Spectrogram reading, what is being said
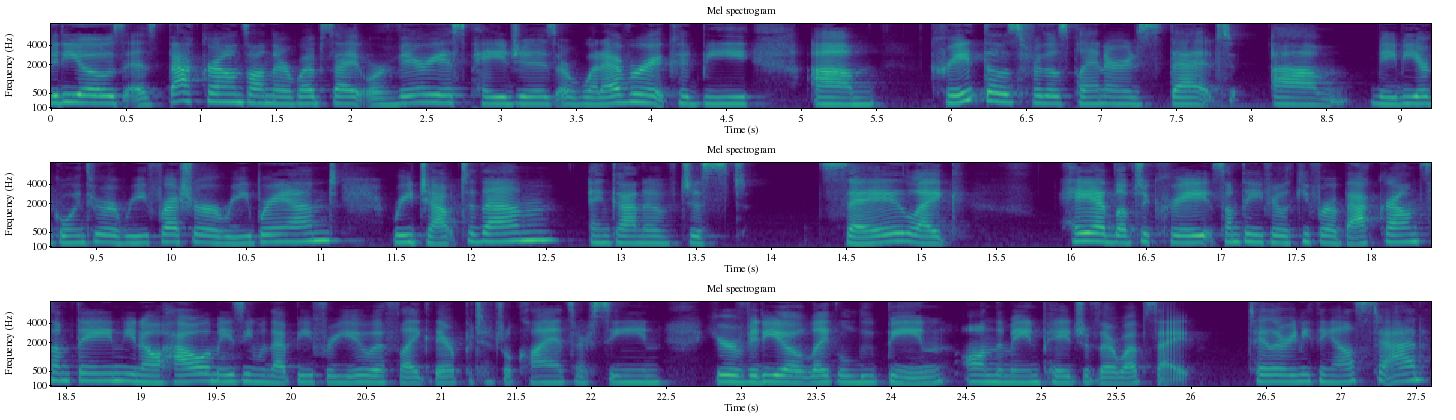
videos as backgrounds on their website or various pages or whatever it could be. Um, create those for those planners that um, maybe are going through a refresh or a rebrand. Reach out to them and kind of just say, like, hey, I'd love to create something if you're looking for a background, something, you know, how amazing would that be for you if like their potential clients are seeing your video like looping on the main page of their website? Taylor, anything else to add?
